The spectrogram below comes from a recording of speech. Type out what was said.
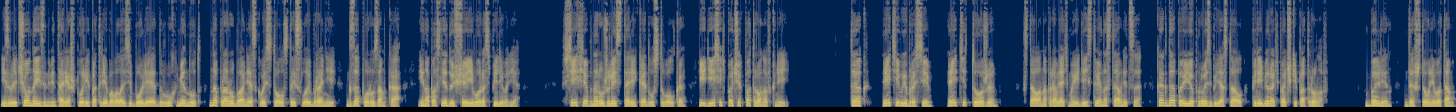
Извлеченной из инвентаря шпоре потребовалось более двух минут на прорубание сквозь толстый слой брони к запору замка и на последующее его распиливание. В сейфе обнаружились старенькая двустволка и десять пачек патронов к ней. «Так, эти выброси, эти тоже», — стала направлять мои действия наставница, когда по ее просьбе я стал перебирать пачки патронов. «Блин, да что у него там,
